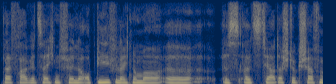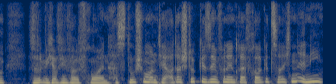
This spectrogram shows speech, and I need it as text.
drei Fragezeichenfälle, ob die vielleicht nochmal äh, es als Theaterstück schaffen. Das würde mich auf jeden Fall freuen. Hast du schon mal ein Theaterstück gesehen von den drei Fragezeichen, Annie?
